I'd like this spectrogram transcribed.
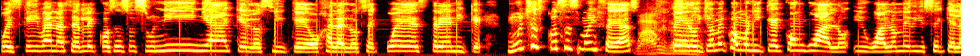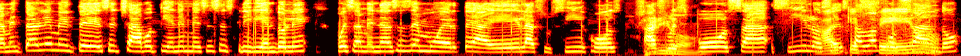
pues que iban a hacerle cosas a su niña, que los que ojalá lo secuestren y que muchas cosas muy feas, pero yo me comuniqué con Walo y Walo me dice que lamentablemente ese chavo tiene meses escribiéndole pues amenazas de muerte a él, a sus hijos, a su esposa, sí, los ha Ay, estado acosando.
